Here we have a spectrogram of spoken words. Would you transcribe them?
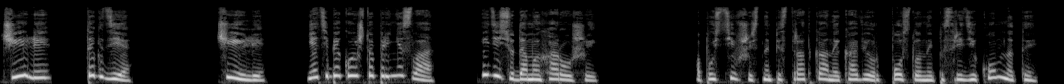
«Чили, ты где?» «Чили, я тебе кое-что принесла. Иди сюда, мой хороший». Опустившись на пестротканый ковер, посланный посреди комнаты,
